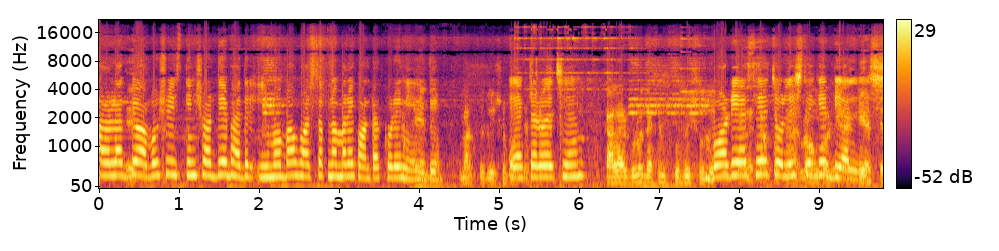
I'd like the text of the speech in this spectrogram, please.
ভালো লাগবে যে। অবশ্যই স্ক্রিনশট দিয়ে ভাইদের ইমো বা হোয়াটসঅ্যাপ নাম্বারে কন্ট্যাক্ট করে নিয়ে নেবে। মাত্র 250 একটা রয়েছে। কালারগুলো দেখেন খুবই সুন্দর color, আছে কাপড়টা 40 থেকে কস 42 আছে,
